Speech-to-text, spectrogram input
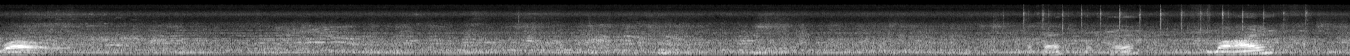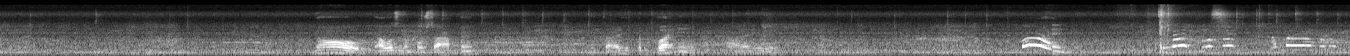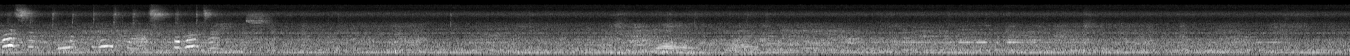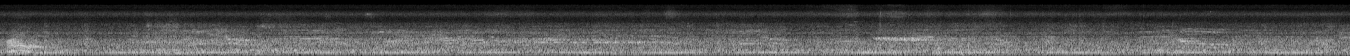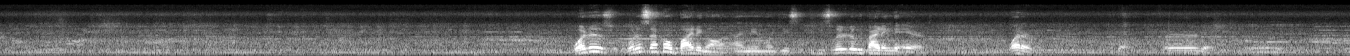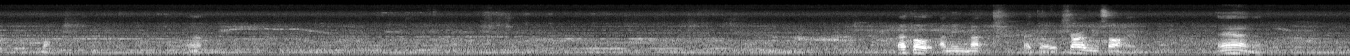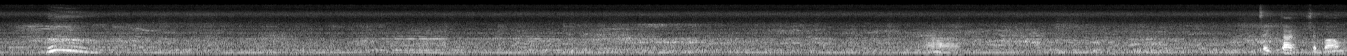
Whoa. Okay, okay. On. No, that wasn't supposed to happen. I gotta hit the button. I gotta hit it. Finally. What is what is Echo biting on? I mean, like he's he's literally biting the air. Whatever. Echo, I mean not Echo, Charlie saw him. And Echo. Take that, Shabam.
